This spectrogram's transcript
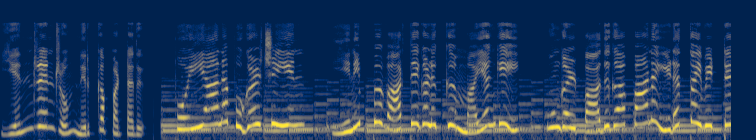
என்றென்றும் நிற்கப்பட்டது. பொய்யான புகழ்ச்சியின் இனிப்பு வார்த்தைகளுக்கு மயங்கி உங்கள் பாதுகாப்பான இடத்தை விட்டு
